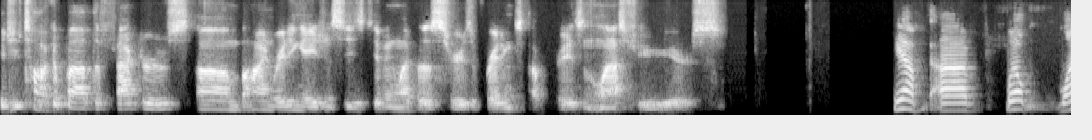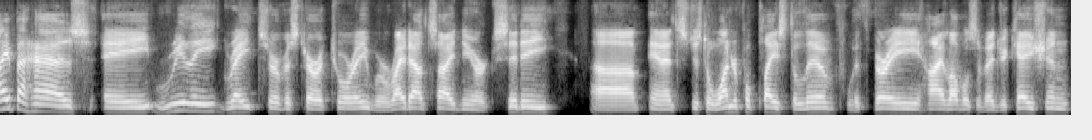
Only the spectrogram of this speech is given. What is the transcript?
could you talk about the factors um, behind rating agencies giving like a series of ratings upgrades in the last few years? Yeah. Uh, well, LIPA has a really great service territory. We're right outside New York City, uh, and it's just a wonderful place to live with very high levels of education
